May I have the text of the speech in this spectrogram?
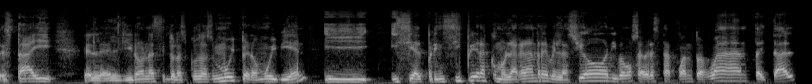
Está ahí el, el, Girona haciendo las cosas muy, pero muy bien. Y, y si al principio era como la gran revelación y vamos a ver hasta cuánto aguanta y tal,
